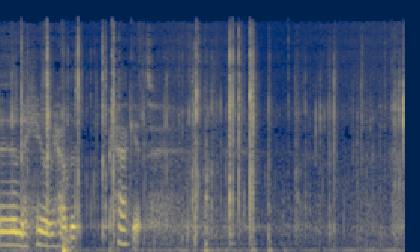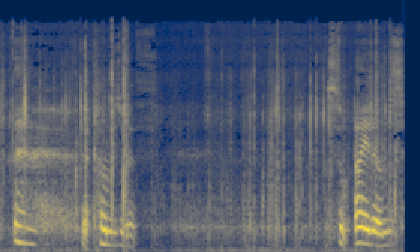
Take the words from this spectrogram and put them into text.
And here we have this packet. That comes with some items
